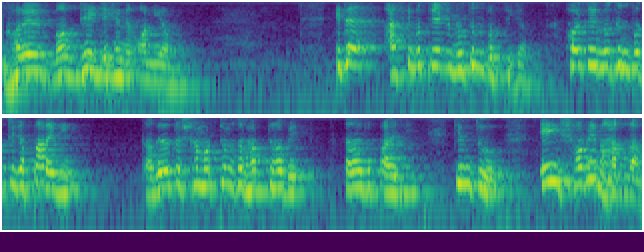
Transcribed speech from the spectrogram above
ঘরের মধ্যেই যেখানে অনিয়ম। এটা আজকে পত্রিকা একটা নতুন পত্রিকা। হয়তো এই নতুন পত্রিকা পারেনি। তাদেরও তো সামর্থ্য কথা ভাবতে হবে। তারা হয়তো পারেনি। কিন্তু এই সবই ভাবলাম,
